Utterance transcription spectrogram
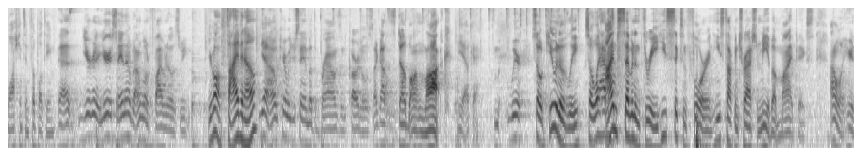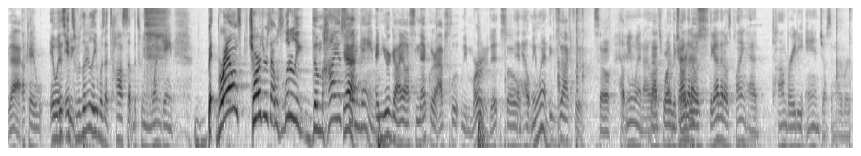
Washington football team. Yeah, you're gonna you're saying that, but I'm going five and zero this week. You're going five and oh? zero. Yeah, I don't care what you're saying about the Browns and Cardinals. I got this dub on lock. Yeah. Okay. We're so cumulatively. So what happens? I'm seven and three. He's six and four, and he's talking trash to me about my picks. I don't want to hear that. Okay, it was. It's literally was a toss up between one game. B- Browns Chargers. That was literally the highest Yeah, scoring game. and your guy Austin Ekeler absolutely murdered it. So and helped me win. exactly. So Helped me win. I That's love- why the the guy that I was Chargers- the guy that I was playing had Tom Brady and Justin Herbert,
